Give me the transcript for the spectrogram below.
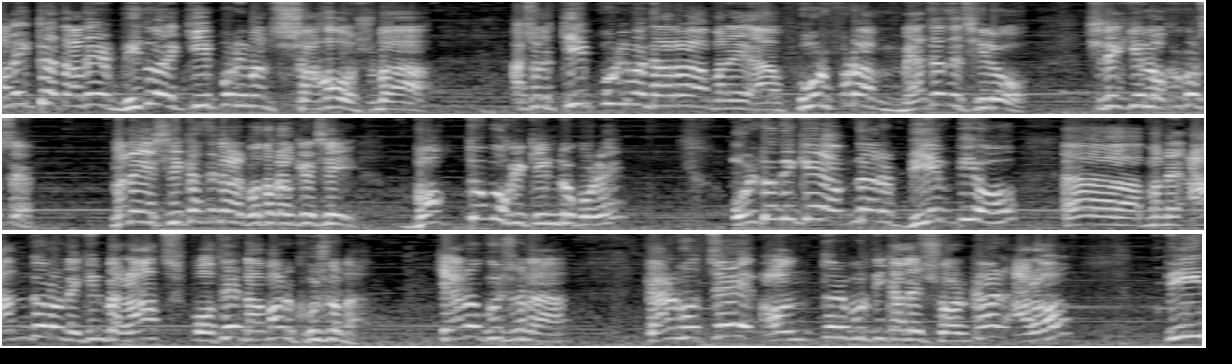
অনেকটা তাদের ভিতরে কি পরিমাণ সাহস বা আসলে কি পরিমাণ তারা মানে ফুরফুরা মেজাজে ছিল, সেটা কি লক্ষ্য করছেন? মানে শেখ হাসিনার গতকালকে সেই বক্তব্যকে কেন্দ্র করে উল্টো দিকে আপনার বিএনপিও মানে আন্দোলনে কিংবা রাজপথে নামার ঘোষণা। কেন ঘোষণা? কারণ হচ্ছে অন্তর্বর্তীকালের সরকার আরও তিন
